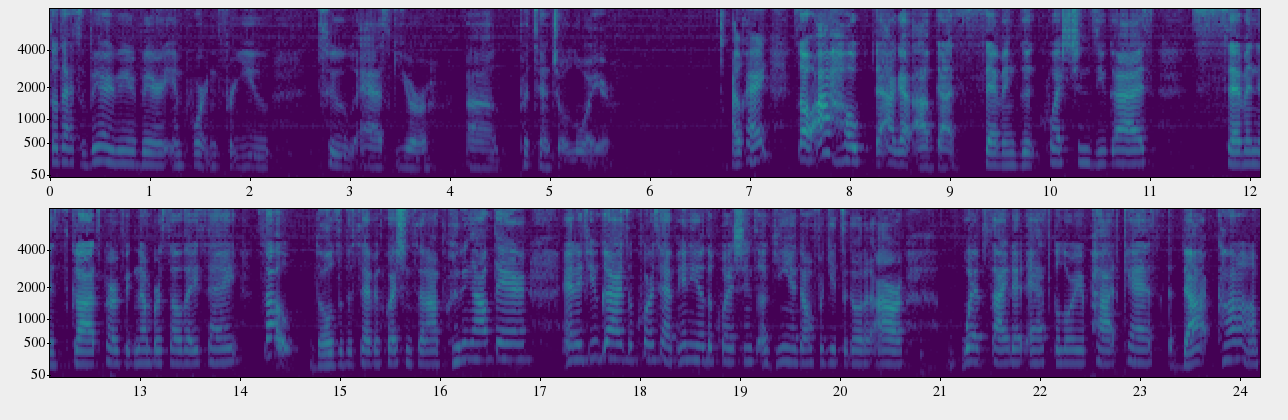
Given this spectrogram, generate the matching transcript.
So that's very, very, very important for you to ask your uh, potential lawyer. Okay, so I hope that I got I've got seven good questions, you guys. Seven is God's perfect number, so they say. So those are the seven questions that I'm putting out there. And if you guys, of course, have any other questions, again, don't forget to go to our website at askalawyerpodcast.com.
